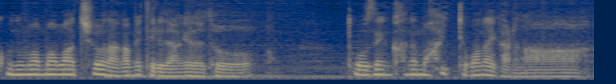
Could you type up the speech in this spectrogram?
このまま街を眺めてるだけだと当然金も入ってこないからな。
